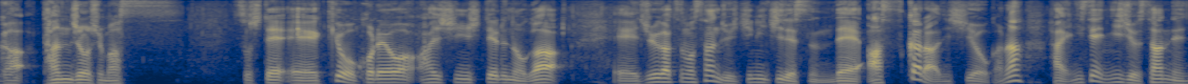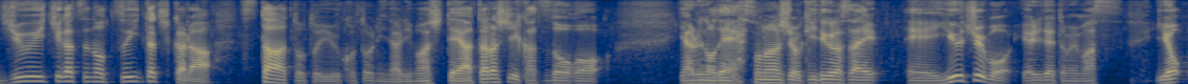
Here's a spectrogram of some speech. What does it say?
が誕生します。そして、えー、今日これを配信しているのが、えー、10月の31日ですんで、明日からにしようかな。はい、2023年11月の1日からスタートということになりまして、新しい活動をやるので、その話を聞いてください。えー、YouTube をやりたいと思います。よ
